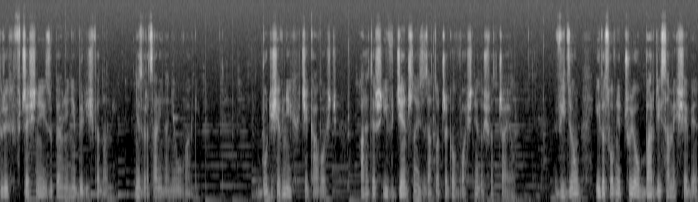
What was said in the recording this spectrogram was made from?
których wcześniej zupełnie nie byli świadomi, nie zwracali na nie uwagi. Budzi się w nich ciekawość, ale też i wdzięczność za to, czego właśnie doświadczają. Widzą i dosłownie czują bardziej samych siebie,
